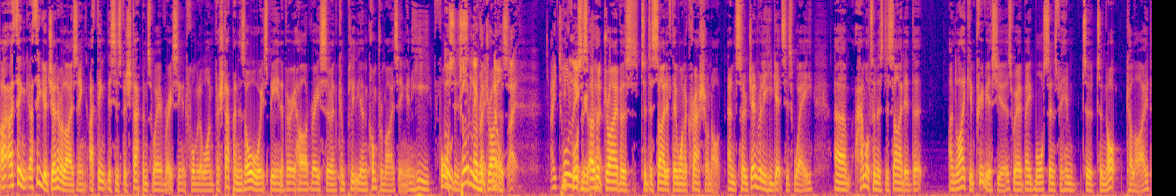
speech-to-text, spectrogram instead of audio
I, I think I think you're generalising. I think this is Verstappen's way of racing in Formula One. Verstappen has always been a very hard racer and completely uncompromising, and he forces oh, totally other right. drivers. No, I, I totally he forces other that. drivers to decide if they want to crash or not, and so generally he gets his way. Um, Hamilton has decided that, unlike in previous years where it made more sense for him to to not collide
